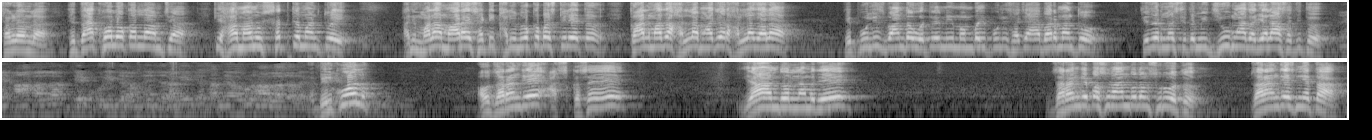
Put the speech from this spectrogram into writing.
सगळ्यांना. हे दाखवा लोकांना आमच्या. की हा माणूस सत्य मानतोय. आणि मला मारायसाठी खाली लोक बसलेले आहेत. काल माझा हल्ला माझ्यावर हल्ला झाला. हे पोलीस बांधव होते मी मुंबई पोलिसाचे आभार मानतो. ते जर नसते तर मी जीव माझा गेला असा तिथं. बिलकुल. अहो जरांगे असं कसं आहे? या आंदोलनामध्ये जरांगेपासून आंदोलन सुरू होतं. जरांगेच नेता.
